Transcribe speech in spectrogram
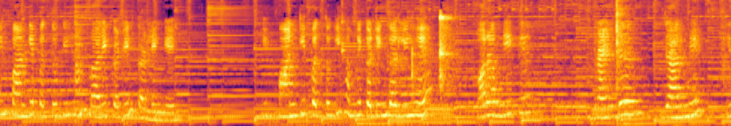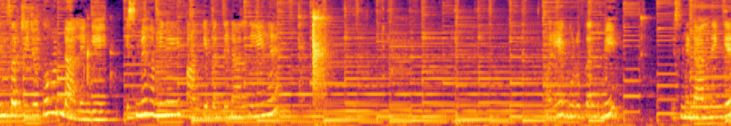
इन पान के पत्तों की हम बारीक कटिंग कर लेंगे। इन पान के पत्तों की हमने कटिंग कर ली है। और अब एक ग्राइंडर जार में इन सब चीज़ों को हम डालेंगे। इसमें हमने पान के पत्ते डाल दिए हैं। ये गुलकंद भी इसमें डाल देंगे।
